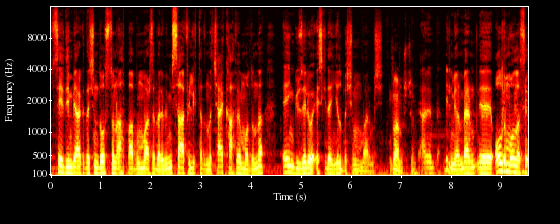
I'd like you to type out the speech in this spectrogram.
sevdiğin bir arkadaşın, dostun, ahbabın varsa böyle bir misafirlik tadında, çay kahve modunda en güzeli o. Eskiden yılbaşı mı varmış? Varmış canım. Yani bilmiyorum ben e, oldum olası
